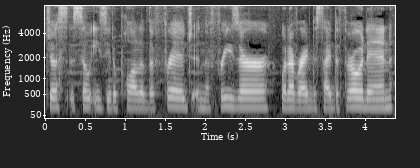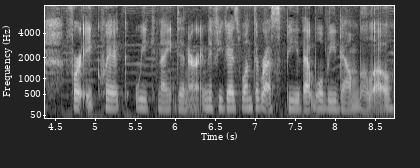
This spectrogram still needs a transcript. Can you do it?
just is so easy to pull out of the fridge in the freezer, whatever I decide to throw it in for a quick weeknight dinner. And if you guys want the recipe, that will be down below.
